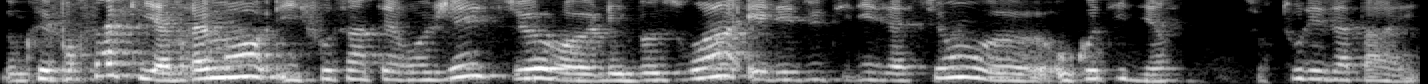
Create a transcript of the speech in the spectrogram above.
Donc c'est pour ça qu'il y a vraiment, il faut s'interroger sur euh, les besoins et les utilisations euh, au quotidien, sur tous les appareils.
